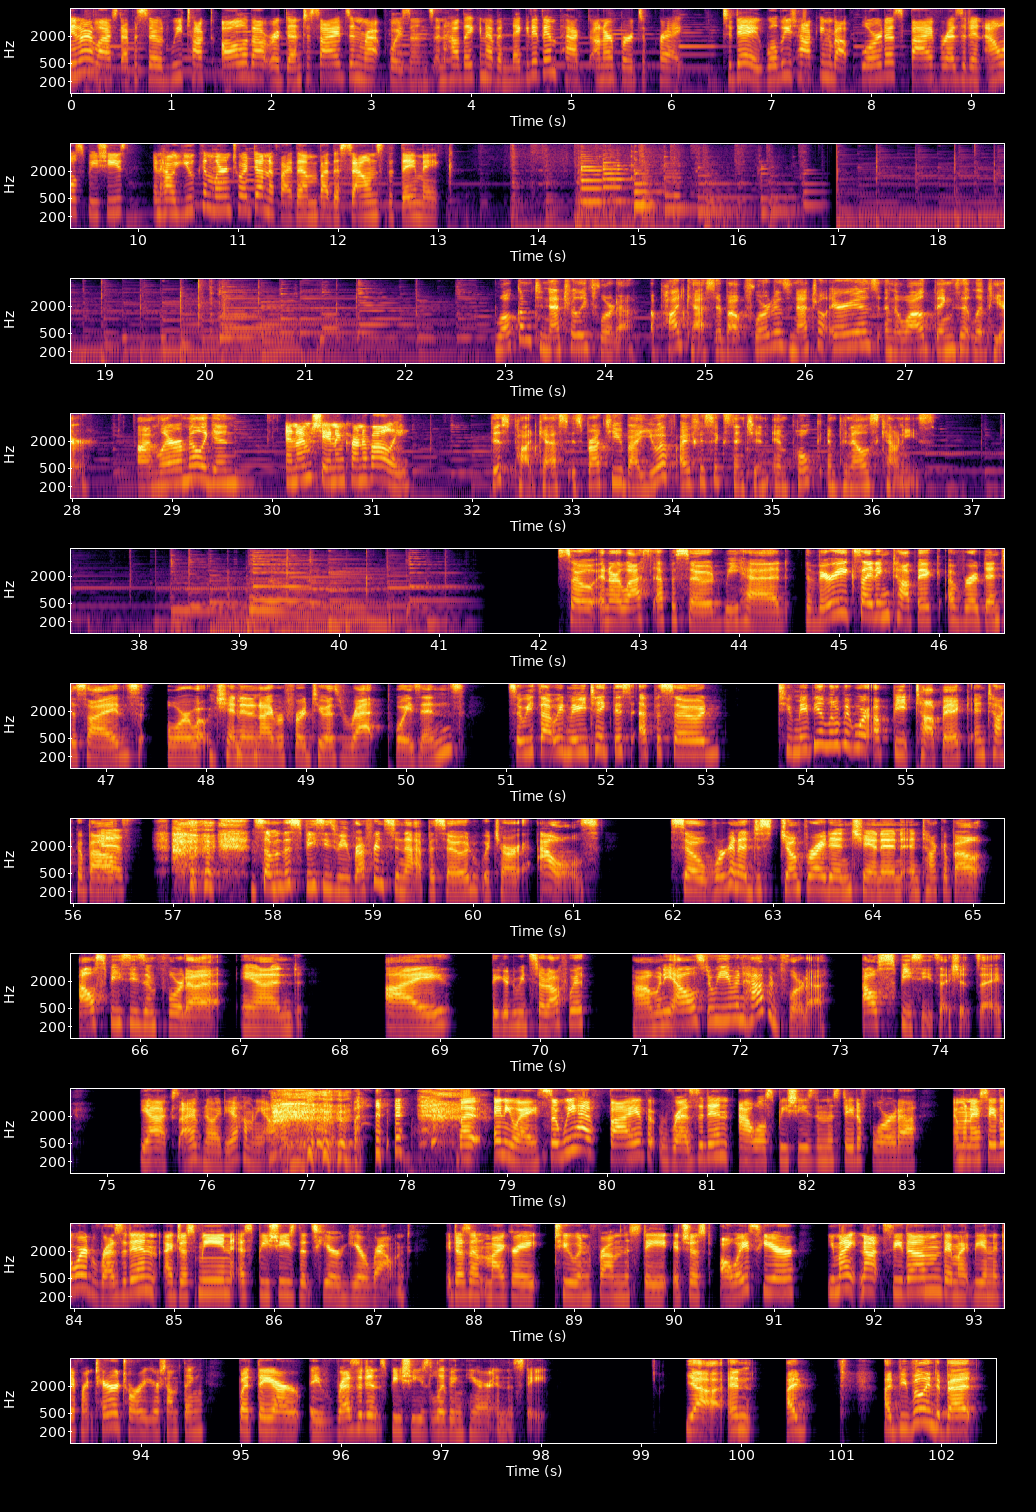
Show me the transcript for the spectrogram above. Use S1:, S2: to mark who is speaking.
S1: In our last episode, we talked all about rodenticides and rat poisons and how they can have a negative impact on our birds of prey. Today, we'll be talking about Florida's five resident owl species and how you can learn to identify them by the sounds that they make.
S2: Welcome to Naturally Florida, a podcast about Florida's natural areas and the wild things that live here. I'm Lara Milligan.
S1: And I'm Shannon Carnevale.
S2: This podcast is brought to you by UF IFAS Extension in Polk and Pinellas counties. So, in our last episode, we had the very exciting topic of rodenticides, or what Shannon and I referred to as rat poisons. So, we thought we'd maybe take this episode to maybe a little bit more upbeat topic and talk about
S1: Yes.
S2: some of the species we referenced in that episode, which are owls. So we're going to just jump right in, Shannon, and talk about owl species in Florida. And I figured we'd start off with how many owls do we even have in Florida? Owl species, I should say.
S1: Yeah, because I have no idea how many owls. but anyway, so we have five resident owl species in the state of Florida. And when I say the word resident, I just mean a species that's here year round. It doesn't migrate to and from the state, it's just always here. You might not see them, they might be in a different territory or something, but they are a resident species living here in the state.
S2: Yeah, and I'd I'd be willing to bet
